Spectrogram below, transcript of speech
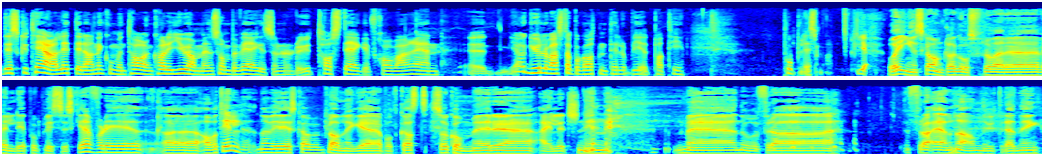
diskuterer litt i denne kommentaren hva det gjør med en sånn bevegelse når du tar steget fra å være en eh, ja, gule vester på gaten til å bli et parti. Populisme. Ja. Og ingen skal anklage oss for å være veldig populistiske, fordi uh, av og til når vi skal planlegge podkast, så kommer uh, Eilertsen inn med noe fra, fra en eller annen utredning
